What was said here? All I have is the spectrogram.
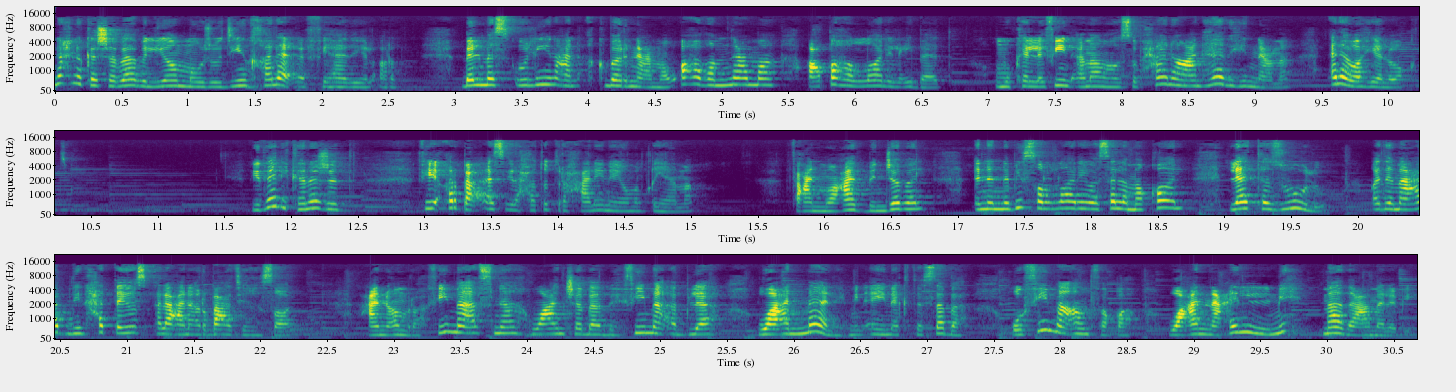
نحن كشباب اليوم موجودين خلائف في هذه الأرض بل مسؤولين عن أكبر نعمة وأعظم نعمة أعطاها الله للعباد ومكلفين أمامه سبحانه عن هذه النعمة ألا وهي الوقت؟ لذلك نجد في أربع أسئلة حتطرح علينا يوم القيامة. فعن معاذ بن جبل أن النبي صلى الله عليه وسلم قال لا تزول قدم عبد حتى يسأل عن أربعة خصال عن عمره فيما أفناه وعن شبابه فيما أبلاه وعن ماله من أين اكتسبه وفيما أنفقه وعن علمه ماذا عمل به.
